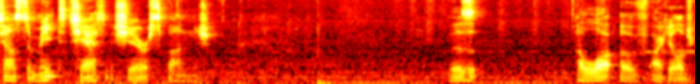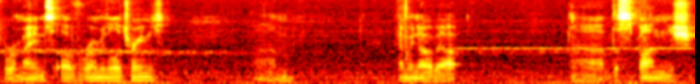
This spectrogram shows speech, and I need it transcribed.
Chance to meet, chat, and share a sponge. There's a lot of archaeological remains of Roman latrines. Um, and we know about uh, the sponge.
